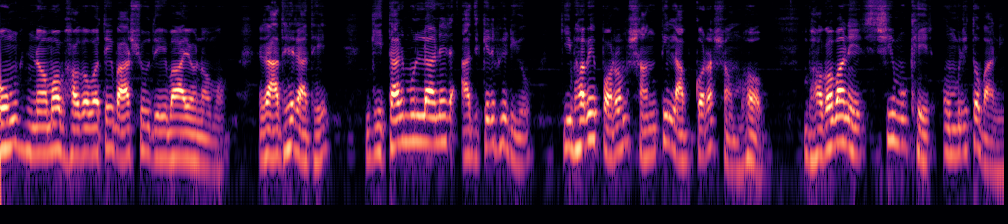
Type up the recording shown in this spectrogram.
ওং নম ভগবতে বাসুদেবায় নম। রাধে রাধে। গীতার মূল্যায়নের আজকের ভিডিও, কীভাবে পরম শান্তি লাভ করা সম্ভব? ভগবানের শ্রীমুখের অমৃত বাণী।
